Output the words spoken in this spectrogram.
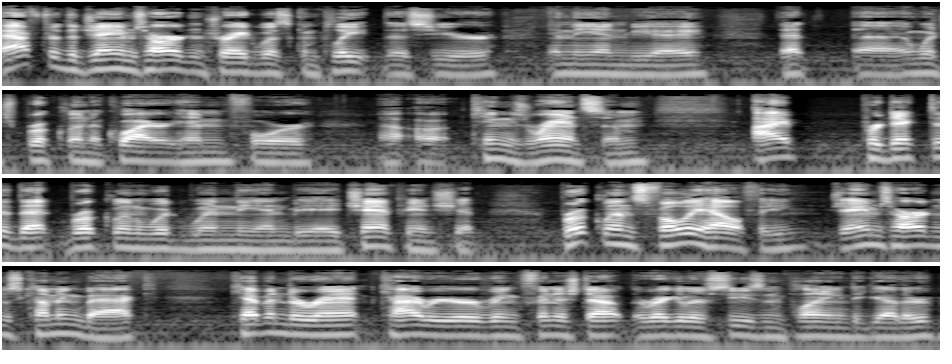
after the James Harden trade was complete this year in the NBA, that uh, in which Brooklyn acquired him for uh, King's ransom, I predicted that Brooklyn would win the NBA championship. Brooklyn's fully healthy. James Harden's coming back. Kevin Durant, Kyrie Irving finished out the regular season playing together.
